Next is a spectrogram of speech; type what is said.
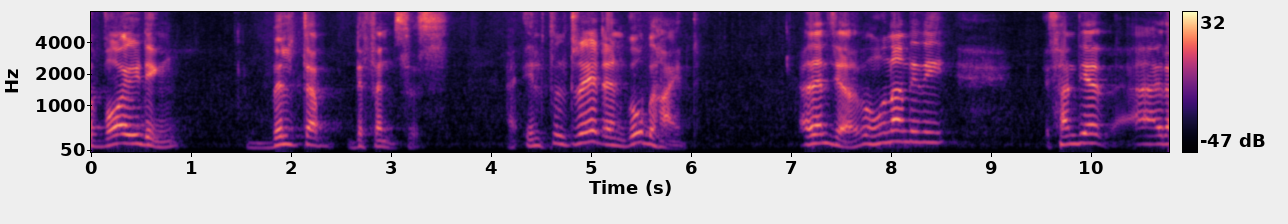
avoiding built defences infiltrate and go behind അതനുസരിച്ച്. അപ്പോൾ മൂന്നാം തീയതി സന്ധ്യ ഒരു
